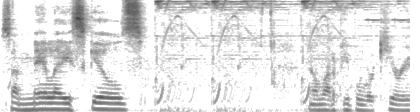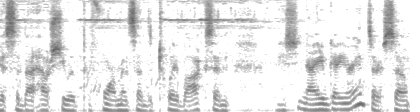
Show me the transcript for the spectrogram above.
some melee skills. You know, a lot of people were curious about how she would perform inside the toy box, and now you've got your answer. So,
